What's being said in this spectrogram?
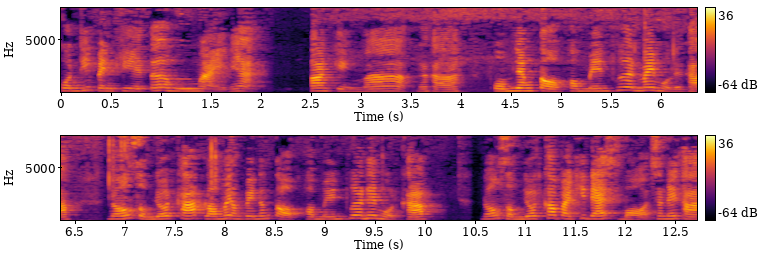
คนที่เป็นครีเอเตอร์มือใหม่เนี่ยบ้านเก่งมากนะคะ ผมยังตอบคอมเมนต์เพื่อนไม่หมดเลยครับ น้องสมยศครับ เราไม่จำเป็นต้องตอบคอมเมนต์เพื่อนให้หมดครับ น้องสมยศเข้าไปที่แดชบอร์ดใช่ไหมคะ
